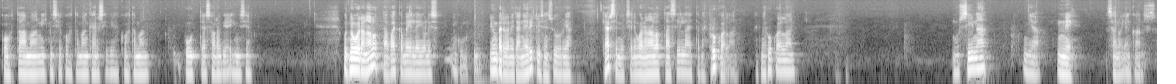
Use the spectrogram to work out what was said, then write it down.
kohtaamaan ihmisiä, kohtaamaan kärsiviä, kohtaamaan puutteessa olevia ihmisiä. Mutta me voidaan aloittaa, vaikka meillä ei olisi niin kuin, ympärillä mitään erityisen suuria kärsimyksiä, niin voidaan aloittaa sillä, että me rukoillaan. Että me rukoillaan sinä ja me sanojen kanssa.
